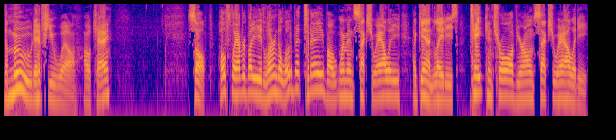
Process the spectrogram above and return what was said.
the mood, if you will. Okay. So, hopefully, everybody learned a little bit today about women's sexuality. Again, ladies, take control of your own sexuality.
